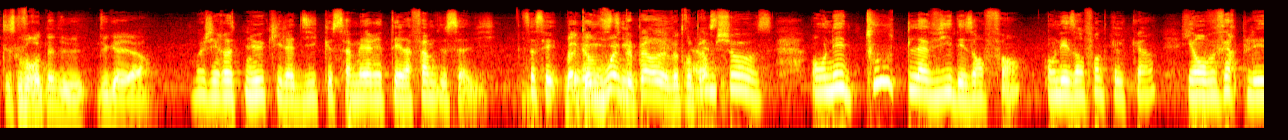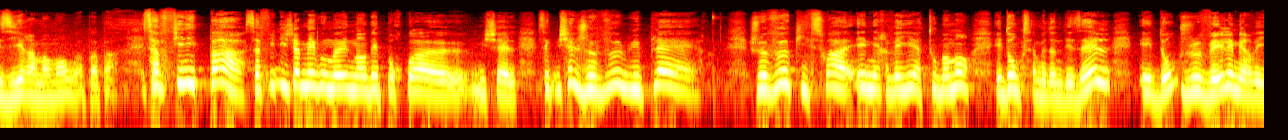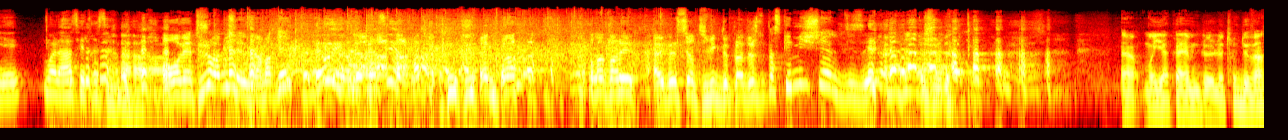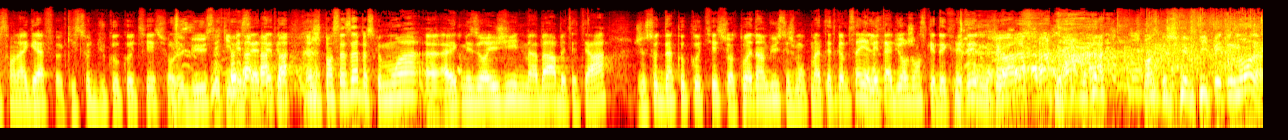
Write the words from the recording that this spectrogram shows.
Qu'est-ce que vous retenez du, du gaillard? Moi, j'ai retenu qu'il a dit que sa mère était la femme de sa vie. Ça, c'est Bah, Comme vous avec le père, votre La père même chose. On est toute la vie des enfants. On est les enfants de quelqu'un et on veut faire plaisir à maman ou à papa. Ça finit pas, ça finit jamais. Vous m'avez demandé pourquoi, euh, Michel. C'est que Michel, je veux lui plaire. Je veux qu'il soit émerveillé à tout moment. Et donc, ça me donne des ailes. Et donc, je vais l'émerveiller. Voilà, c'est très simple. On revient toujours à Michel, vous avez remarqué? Mais oui, bien sûr. J'adore. On va parler avec le scientifique de plein de choses. Parce que Michel disait. Alors, moi, il y a quand même le, le truc de Vincent Lagaffe qui saute du cocotier sur le bus et qui met sa tête. Non, je pense à ça parce que moi, euh, avec mes origines, ma barbe, etc., je saute d'un cocotier sur le toit d'un bus et je monte ma tête comme ça. Il y a l'état d'urgence qui est décrété, donc tu vois. je pense que je vais flipper tout le monde.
